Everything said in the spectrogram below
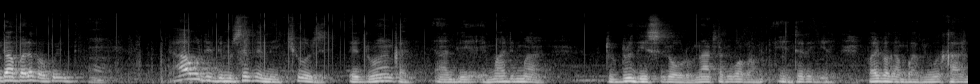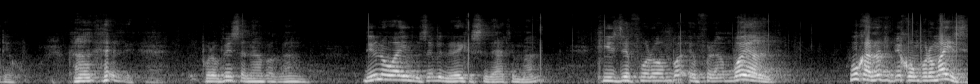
nga balaba bwedi hmm. how did museveni choose a drunkard and a madman to do this role natabiwa intelligence bali bagamba abiwe kandeho kakati hmm. professor nabagamba do you know why museveni likes that man heis a, a flamboyant who cannot be compromised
